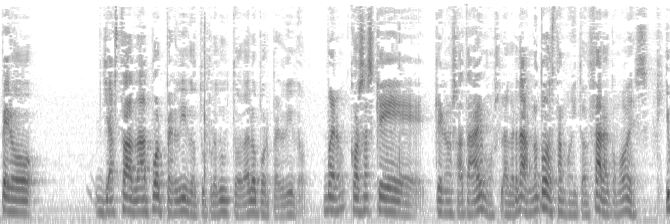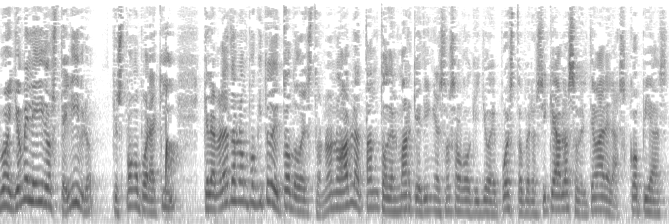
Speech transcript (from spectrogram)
pero ya está, da por perdido tu producto, dalo por perdido. Bueno, cosas que, que nos atraemos, la verdad. No todo está bonito en Zara, como ves. Y bueno, yo me he leído este libro, que os pongo por aquí, que la verdad habla un poquito de todo esto, ¿no? No habla tanto del marketing, eso es algo que yo he puesto, pero sí que habla sobre el tema de las copias,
